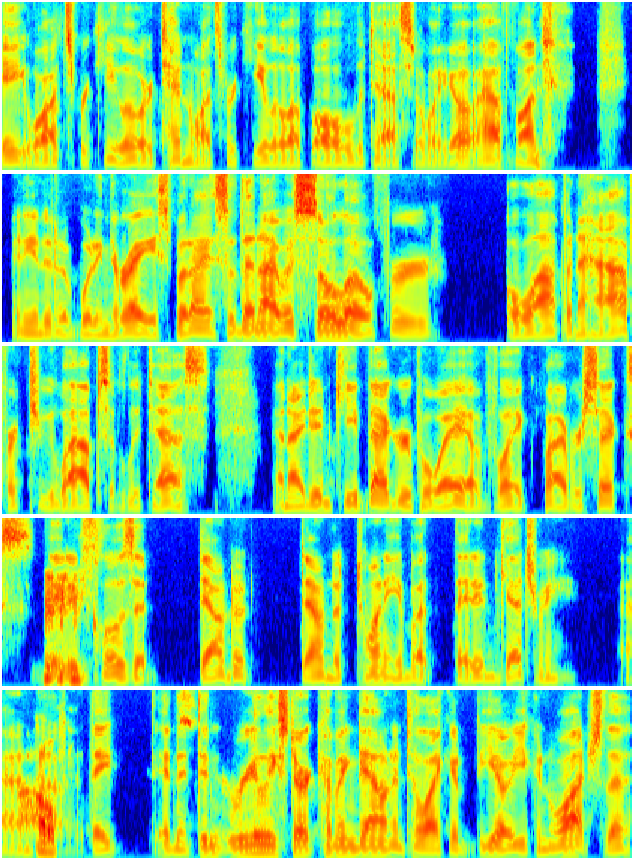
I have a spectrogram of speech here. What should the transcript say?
eight watts per kilo or 10 watts per kilo up all Lutece. And I'm like, oh, have fun. And he ended up winning the race. But I so then I was solo for a lap and a half or two laps of Lutece. And I did keep that group away of like five or six. They did close it down to down to 20, but they didn't catch me. And Oh. uh, they and it didn't really start coming down until I could, you know, you can watch the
